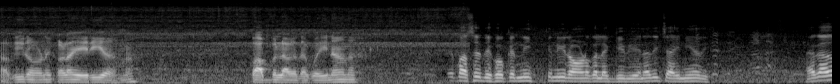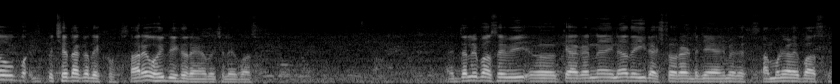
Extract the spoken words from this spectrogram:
ਕਾਫੀ ਰੌਣਕ ਵਾਲਾ ਏਰੀਆ ਨਾ ਪੱਬ ਲੱਗਦਾ ਕੋਈ ਇਹਨਾਂ ਦਾ ਇਹ ਪਾਸੇ ਦੇਖੋ ਕਿੰਨੀ ਕਿੰਨੀ ਰੌਣਕ ਲੱਗੀ ਵੀ ਇਹਨਾਂ ਦੀ ਚਾਈਨੀਆਂ ਦੀ। ਹੈਗਾ ਉਹ ਪਿੱਛੇ ਤੱਕ ਦੇਖੋ। ਸਾਰੇ ਉਹੀ ਦਿਖ ਰਹੇ ਆ ਪਿਛਲੇ ਪਾਸੇ। ਇਧਰਲੇ ਪਾਸੇ ਵੀ ਕਿਆ ਕਹਿੰਦੇ ਇਹਨਾਂ ਦੇ ਹੀ ਰੈਸਟੋਰੈਂਟ ਜੇ ਆ ਮੇਰੇ ਸਾਹਮਣੇ ਵਾਲੇ ਪਾਸੇ।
